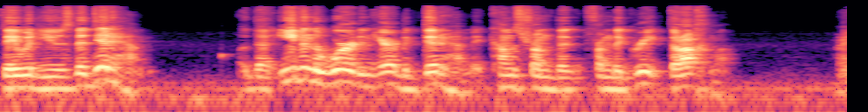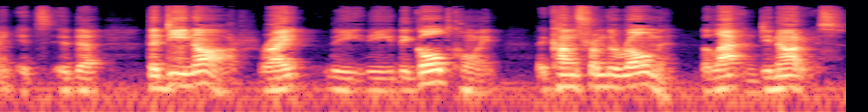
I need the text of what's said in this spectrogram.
they would use the dirham. The, even the word in Arabic dirham, it comes from the from the Greek drachma, right? It's the the dinar, right? The, the the gold coin. It comes from the Roman, the Latin denarius,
